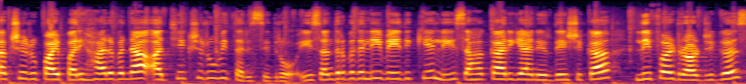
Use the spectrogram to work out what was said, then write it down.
ಲಕ್ಷ ರೂಪಾಯಿ ಪರಿಹಾರವನ್ನ ಅಧ್ಯಕ್ಷರು ವಿತರಿಸಿದ್ರು. ಈ ಸಂದರ್ಭದಲ್ಲಿ ವೇದಿಕೆಯಲ್ಲಿ ಸಹಕಾರಿಯ ನಿರ್ದೇಶಕ Lifford Rodrigues,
